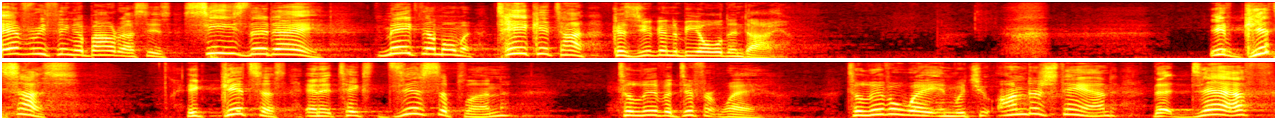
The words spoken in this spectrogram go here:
Everything about us is seize the day, make the moment, take it time, because you're going to be old and die. It gets us. It gets us, and it takes discipline to live a different way, to live a way in which you understand that death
